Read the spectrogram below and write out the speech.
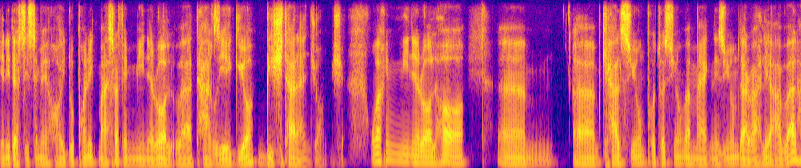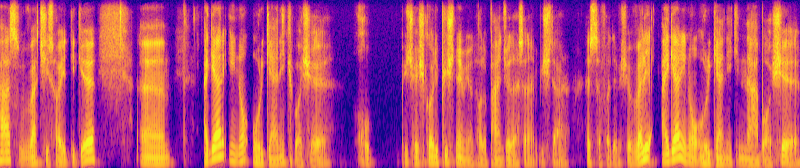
یعنی در سیستم هایدروپونیک مصرف مینرال و تغذیه گیاه بیشتر انجام میشه. اون وقت این مینرال ها کلسیوم، پتاسیم و مگنزیوم در وهله اول هست و چیزهای دیگه. اگر اینا ارگانیک باشه خب هیچ اشکالی پیش نمیاد حالا 50 درصد بیشتر استفاده بشه. ولی اگر اینا ارگانیک نباشه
